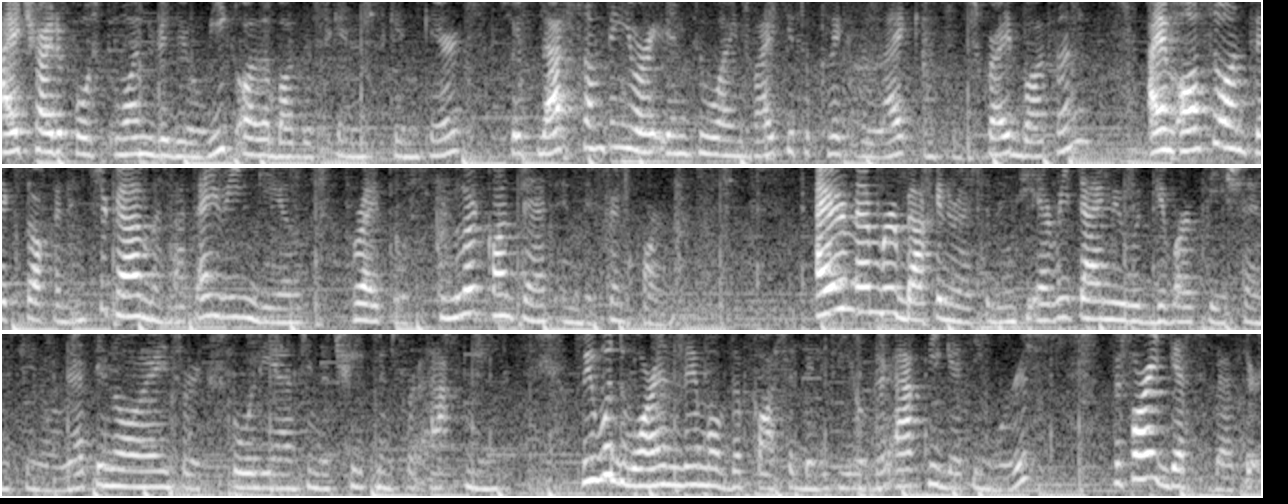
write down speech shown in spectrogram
I try to post one video a week all about the skin and skincare. So if that's something you are into, I invite you to click the like and subscribe button. I am also on TikTok and Instagram as at Irene Gaile, where I post similar content in different formats. I remember back in residency, every time we would give our patients, you know, retinoids or exfoliants in the treatment for acne, we would warn them of the possibility of their acne getting worse before it gets better.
